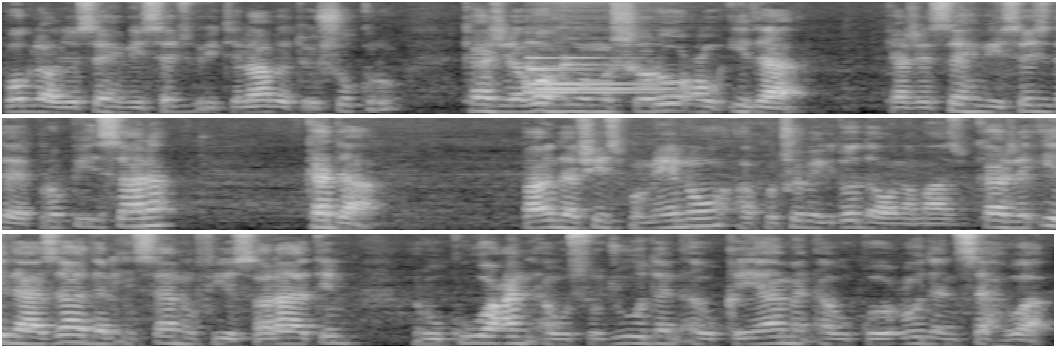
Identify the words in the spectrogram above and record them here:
poglavlju sehvi seđdu i tilavatu i šukru, kaže, vohu mušuru'u idha, kaže, sehvi seđda je propisana, kada, pa onda še spomenu, ako čovjek dodao namazu, kaže, idha zadal insanu fi salatin, ruku'an, au suđudan, au qiyaman, au qu'udan sehva.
